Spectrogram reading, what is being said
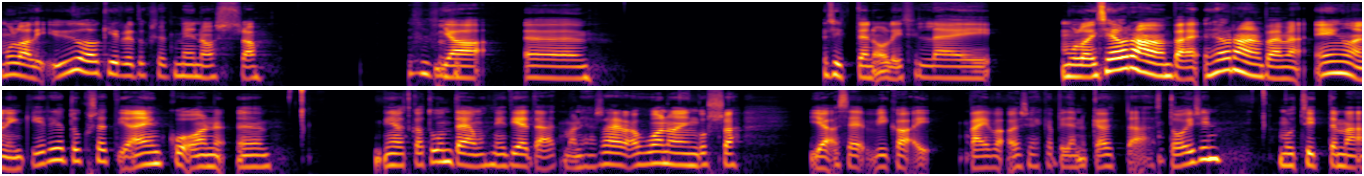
Mulla oli YO-kirjoitukset menossa. Ja öö, sitten oli silleen mulla oli seuraavan, päivänä, seuraavan päivänä englannin kirjoitukset, ja Enkku on, ö, ne jotka tuntee mut, niin tietää, että mä oon ihan sairaan huono Enkussa, ja se vika päivä olisi ehkä pitänyt käyttää toisin. Mutta sitten mä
